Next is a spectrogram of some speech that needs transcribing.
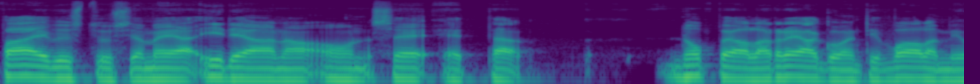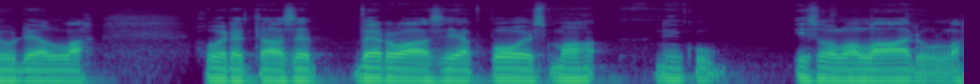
päivystys ja meidän ideana on se, että nopealla reagointivalmiudella hoidetaan se veroasia pois ma, niin kuin isolla laadulla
